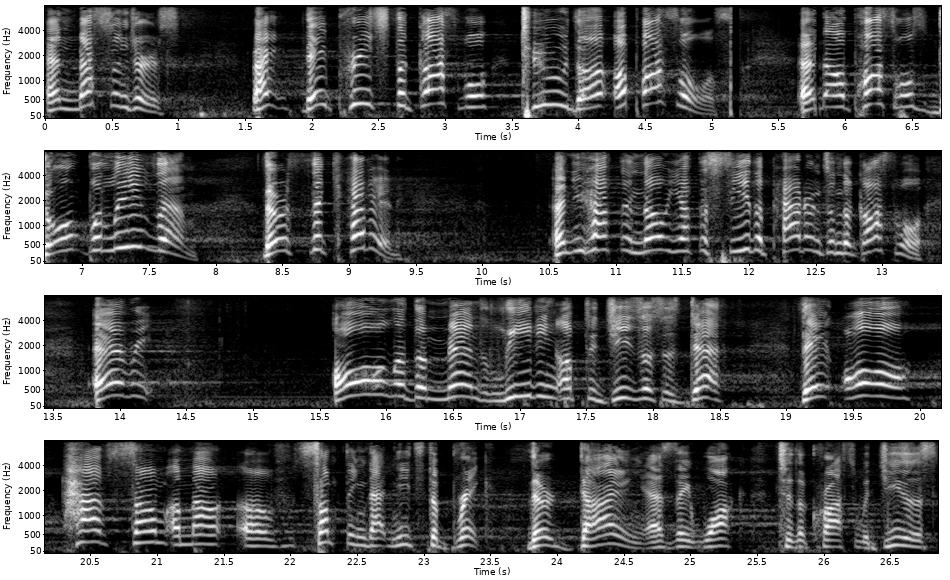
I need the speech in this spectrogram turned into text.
and messengers, right? They preach the gospel to the apostles. And the apostles don't believe them. They're thick headed. And you have to know, you have to see the patterns in the gospel. Every, all of the men leading up to Jesus' death, they all have some amount of something that needs to break. They're dying as they walk to the cross with Jesus,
